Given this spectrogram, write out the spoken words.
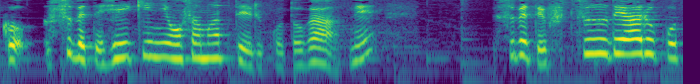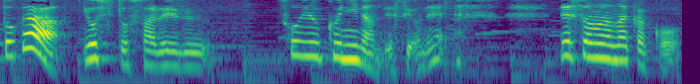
こう全て平均に収まっていることがね全て普通であることが良しとされるそういう国なんですよね。でそのなんかこ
